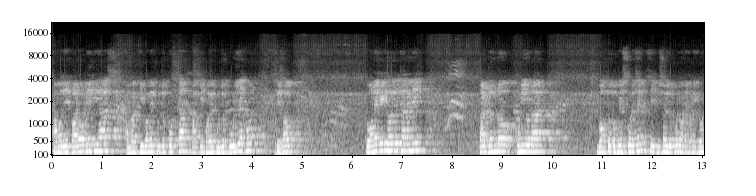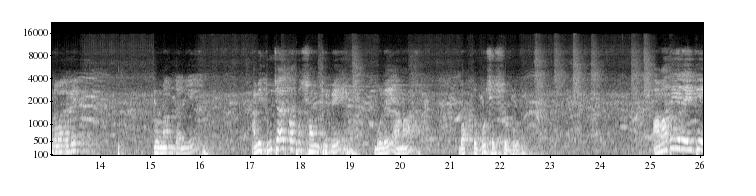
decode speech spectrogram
আমাদের বারোয়ারি ইতিহাস আমরা কীভাবে পুজো করতাম বা কীভাবে পুজো করি এখন সেসব তো অনেকেরই হয়তো জানা নেই। তার জন্য উনি ওরা বক্তব্য পেশ করেছেন সেই বিষয়ের উপরে অনেক অনেক ধন্যবাদ তাকে। প্রণাম জানিয়ে আমি দু চার কথা সংক্ষেপে বলে আমার বক্তব্য শেষ করব। আমাদের এই যে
